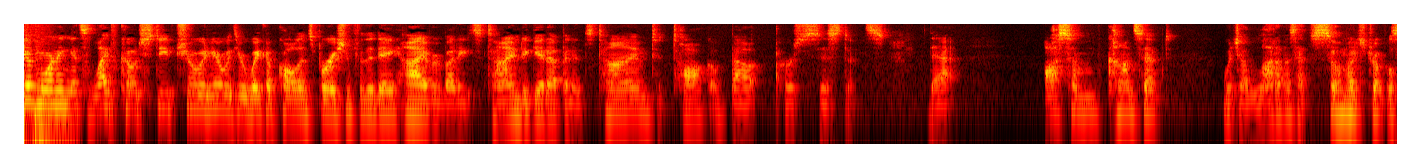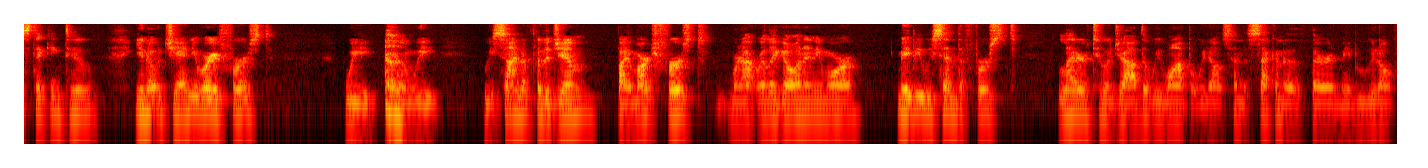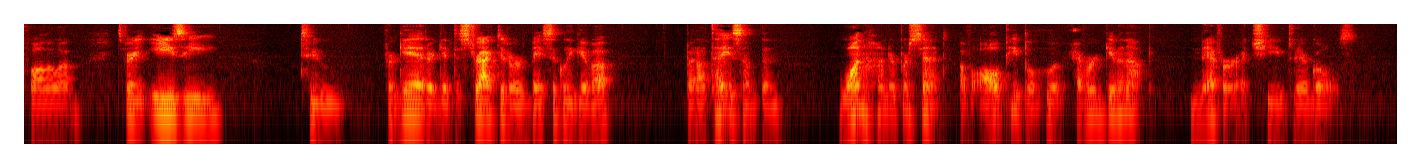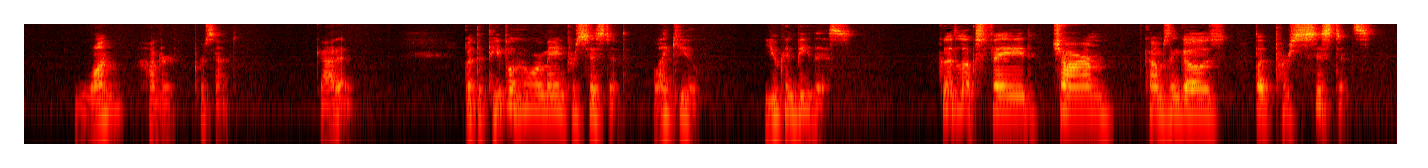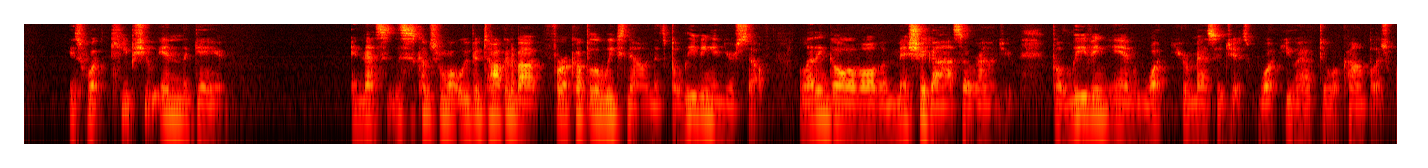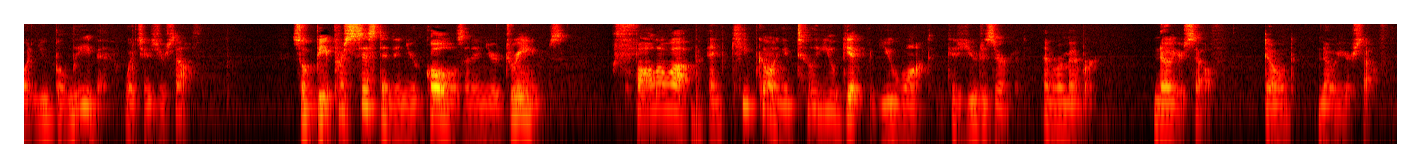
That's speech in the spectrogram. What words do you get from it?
Good morning. It's Life Coach Steve Truitt here with your wake up call inspiration for the day. Hi, everybody. It's time to get up and it's time to talk about persistence. That awesome concept, which a lot of us have so much trouble sticking to. You know, January 1st, we, we, we sign up for the gym. By March 1st, we're not really going anymore. Maybe we send the first letter to a job that we want, but we don't send the second or the third. Maybe we don't follow up. It's very easy to forget or get distracted or basically give up. But I'll tell you something 100% of all people who have ever given up never achieved their goals. 100%. Got it? But the people who remain persistent, like you, you can be this. Good looks fade, charm comes and goes, but persistence is what keeps you in the game and that's this comes from what we've been talking about for a couple of weeks now, and that's believing in yourself, letting go of all the mishigas around you, believing in what your message is, what you have to accomplish, what you believe in, which is yourself. So be persistent in your goals and in your dreams. Follow up and keep going until you get what you want because you deserve it. And remember, know yourself. Don't know yourself.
